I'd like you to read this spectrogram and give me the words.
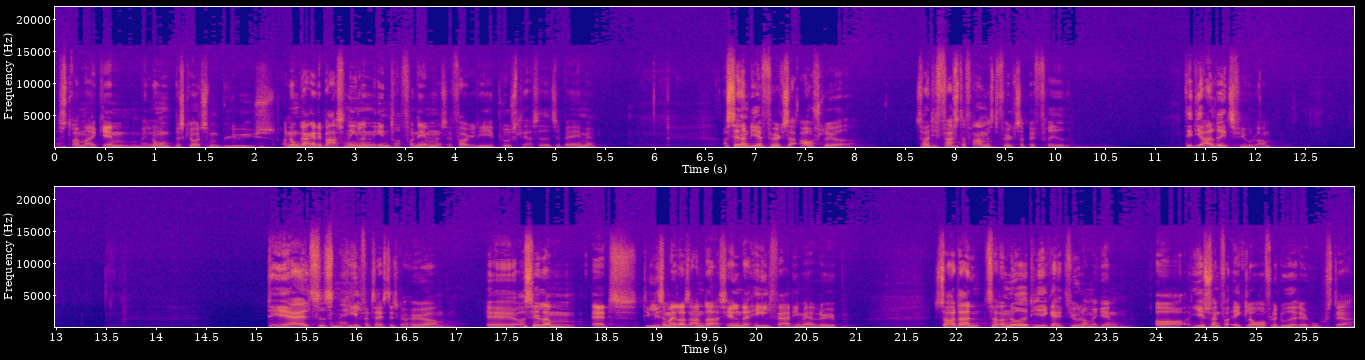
der strømmer igennem, eller nogen beskriver det som lys. Og nogle gange er det bare sådan en eller anden indre fornemmelse, folk lige pludselig har siddet tilbage med. Og selvom de har følt sig afsløret, så har de først og fremmest følt sig befriet. Det er de aldrig i tvivl om. Det er altid sådan helt fantastisk at høre om. Øh, og selvom at de ligesom alle os andre sjældent er helt færdige med at løbe, så er, der, så er der noget, de ikke er i tvivl om igen. Og Jesus han får ikke lov at flytte ud af det hus der.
